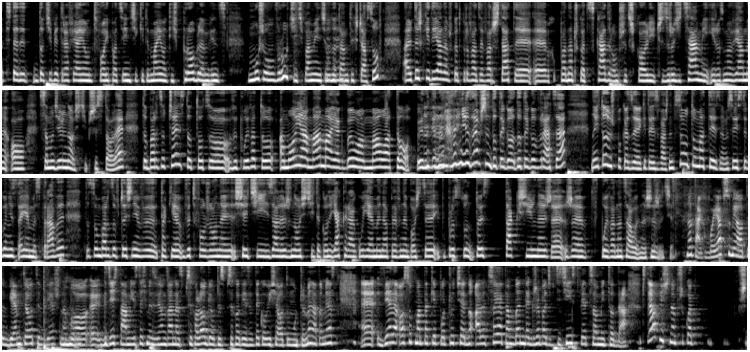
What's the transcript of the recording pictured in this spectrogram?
wtedy do ciebie trafiają twoi pacjenci, kiedy mają jakiś problem, więc muszą wrócić pamięcią mhm. do tamtych czasów, ale też kiedy ja na przykład prowadzę warsztaty, e, na przykład z kadrą przedszkoli, czy z rodzicami i rozmawiamy o samodzielności przy stole, to bardzo często to, co wypływa, to a moja mama, jak byłam mała, to. Więc mhm. generalnie zawsze do tego, do tego wraca. No i to już pokazuje, jakie to jest ważne. To są automatyzmy, my sobie z tego nie zdajemy sprawy. To są bardzo wcześnie wy, takie wytworzone sieci zależności tego, jak reagujemy na pewne bodźce i po prostu to jest tak silny, że, że wpływa na całe nasze życie. No tak, bo ja w sumie o tym wiem, ty o tym wiesz, no mhm. bo e, gdzieś tam jesteśmy związane z psychologią czy z psychodietetyką i się o tym uczymy, natomiast e, wiele osób ma takie poczucie, no ale co ja tam będę grzebać w dzieciństwie, co mi to da? Czy dałabyś na przykład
